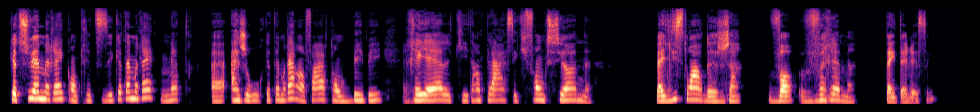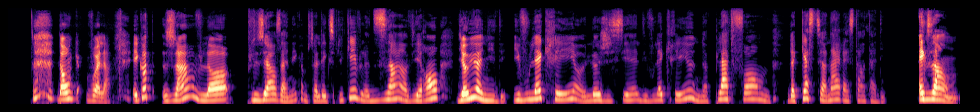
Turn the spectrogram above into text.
que tu aimerais concrétiser, que tu aimerais mettre euh, à jour, que tu aimerais en faire ton bébé réel qui est en place et qui fonctionne? Ben, l'histoire de Jean va vraiment t'intéresser. Donc, voilà. Écoute, Jean, là, plusieurs années, comme je te l'ai expliqué, il y a 10 ans environ, il a eu une idée. Il voulait créer un logiciel, il voulait créer une plateforme de questionnaire instantané. Exemple,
